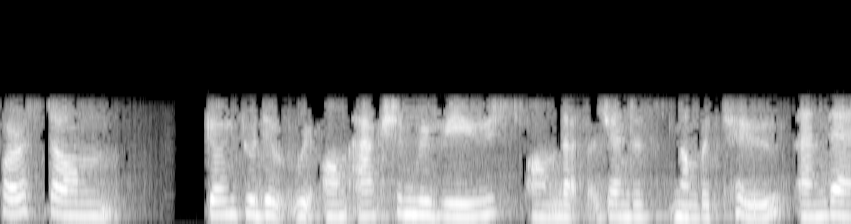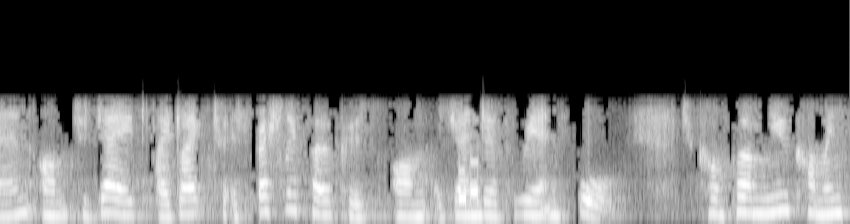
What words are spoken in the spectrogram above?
first, um, going through the um, action reviews, um, that's agenda number two. And then um, to date, I'd like to especially focus on agenda three and four to confirm new comments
